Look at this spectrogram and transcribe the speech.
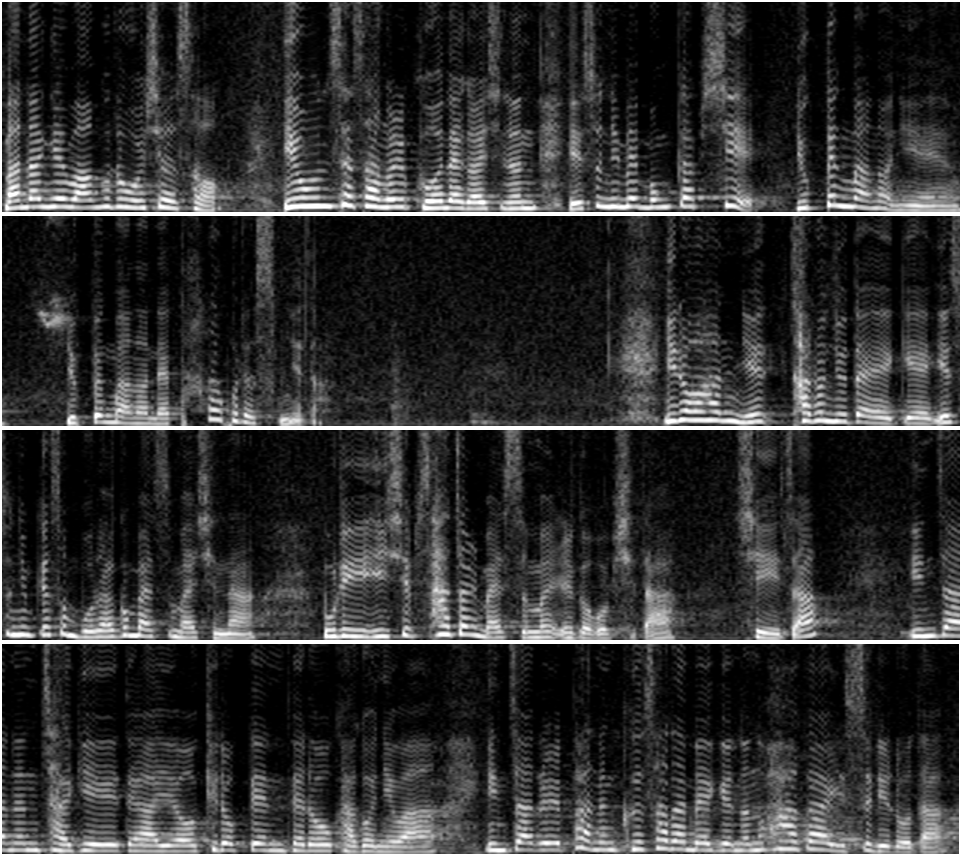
만왕의 왕으로 오셔서 이 온 세상을 구원해 가시는 예수님의 몸값이 600만 원이에요. 600만 원에 팔아버렸습니다. 이러한 예, 가론 유다에게 예수님께서 뭐라고 말씀하시나 우리 24절 말씀을 읽어봅시다. 시작. 인자는 자기에 대하여 기록된 대로 가거니와 인자를 파는 그 사람에게는 화가 있으리로다.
